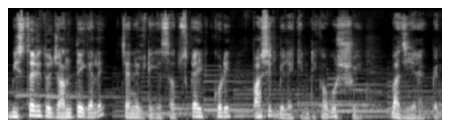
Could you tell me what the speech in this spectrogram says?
বিস্তারিত জানতে গেলে চ্যানেলটিকে সাবস্ক্রাইব করে পাশের বেলাইকিনটিকে অবশ্যই বাজিয়ে রাখবেন।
